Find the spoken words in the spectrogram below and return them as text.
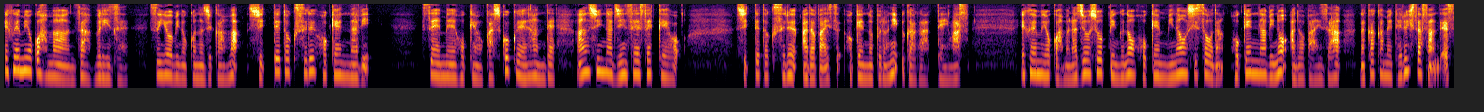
FM 横浜ザ・ブリーズ。水曜日のこの時間は知って得する保険ナビ。生命保険を賢く選んで安心な人生設計を知って得するアドバイス保険のプロに伺っています。FM 横浜ラジオショッピングの保険見直し相談保険ナビのアドバイザー中亀照久さんです。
